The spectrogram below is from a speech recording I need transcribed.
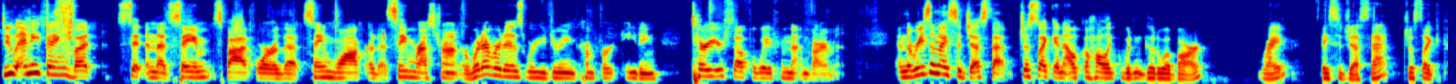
Do anything but sit in that same spot or that same walk or that same restaurant or whatever it is where you're doing comfort eating. Tear yourself away from that environment. And the reason I suggest that, just like an alcoholic wouldn't go to a bar, right? They suggest that. Just like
